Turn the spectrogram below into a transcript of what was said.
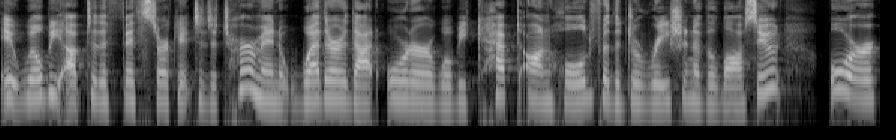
It will be up to the Fifth Circuit to determine whether that order will be kept on hold for the duration of the lawsuit, or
